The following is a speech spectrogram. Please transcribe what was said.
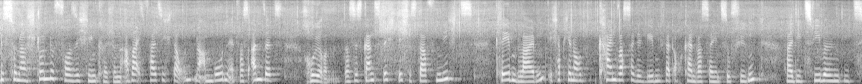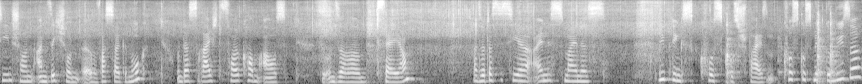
bis zu einer Stunde vor sich hin köcheln. Aber falls sich da unten am Boden etwas ansetzt, rühren. Das ist ganz wichtig. Es darf nichts kleben bleiben. Ich habe hier noch kein Wasser gegeben. Ich werde auch kein Wasser hinzufügen, weil die Zwiebeln, die ziehen schon an sich schon äh, Wasser genug. Und das reicht vollkommen aus für unsere Tfeya. Also das ist hier eines meines Lieblings-Couscous-Speisen. Couscous mit Gemüse,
